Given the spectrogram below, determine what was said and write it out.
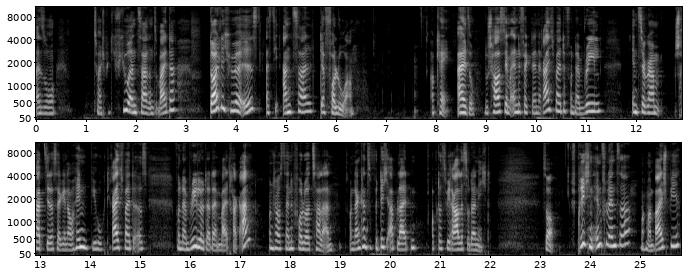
also zum Beispiel die View-Anzahl und so weiter, deutlich höher ist als die Anzahl der Follower. Okay, also du schaust dir im Endeffekt deine Reichweite von deinem Reel. Instagram schreibt dir das ja genau hin, wie hoch die Reichweite ist von deinem Reel oder deinem Beitrag an und schaust deine Followerzahl an. Und dann kannst du für dich ableiten, ob das viral ist oder nicht. So, sprich ein Influencer, mach mal ein Beispiel,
